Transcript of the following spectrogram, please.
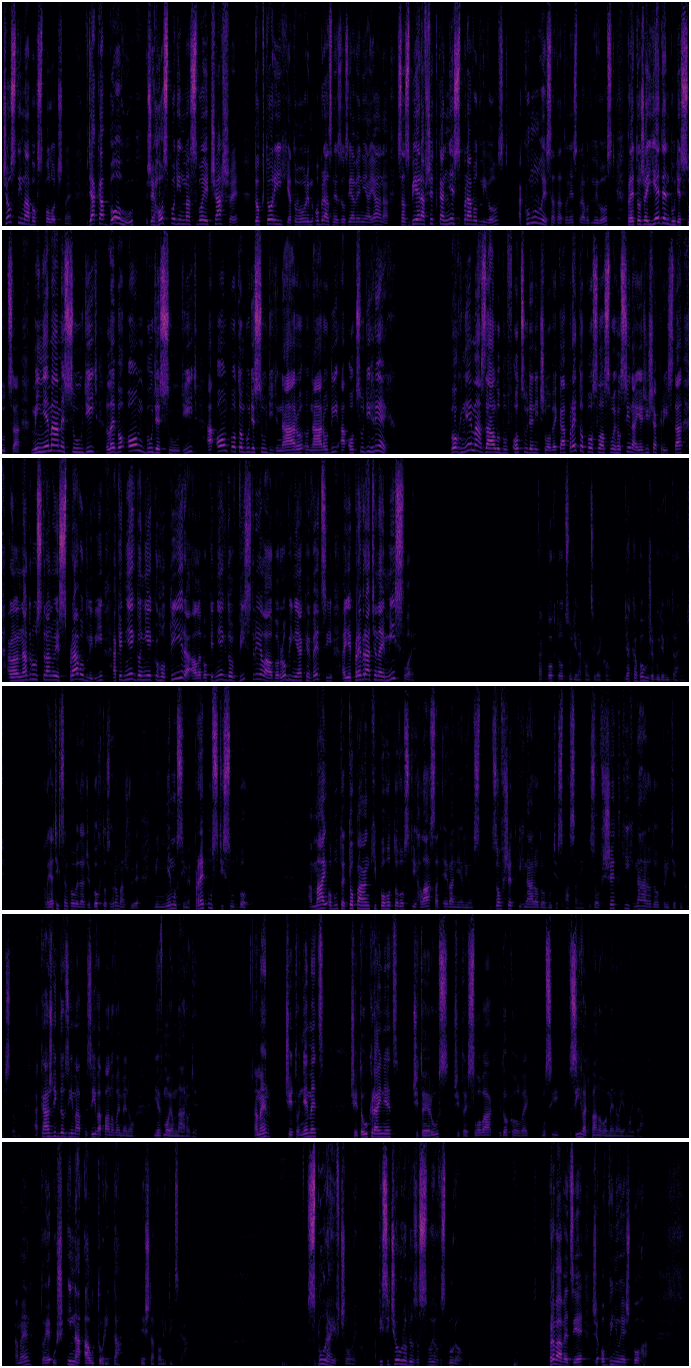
Čo s tým má Boh spoločné? Vďaka Bohu, že hospodin má svoje čaše, do ktorých, ja to hovorím obrazne zo zjavenia Jána, sa zbiera všetka nespravodlivosť a kumuluje sa táto nespravodlivosť, pretože jeden bude súdca. My nemáme súdiť, lebo on bude súdiť a on potom bude súdiť národy a odsúdi hriech. Boh nemá záľubu v odsúdení človeka, preto poslal svojho syna Ježiša Krista, ale na druhú stranu je spravodlivý a keď niekto niekoho týra, alebo keď niekto vystriela, alebo robí nejaké veci a je prevrátené mysle, tak Boh to odsúdi na konci vekov. Vďaka Bohu, že bude vytrhnutie. Ale ja ti chcem povedať, že Boh to zhromažďuje. My nemusíme prepustiť súd Bohu. A maj obuté topánky pohotovosti hlásať evanielium. Zo všetkých národov buďte spasaní. Zo všetkých národov príďte ku Kristovi. A každý, kto vzýva, vzýva pánové meno, je v mojom národe. Amen? Či je to Nemec, či je to Ukrajinec, či to je Rus, či to je Slovák, kdokoľvek, musí vzývať pánovo meno, je môj brat. Amen? To je už iná autorita, než tá politická. Vzbúra je v človeku. Ty si čo urobil so svojou vzbúrou? Prvá vec je, že obvinuješ Boha.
